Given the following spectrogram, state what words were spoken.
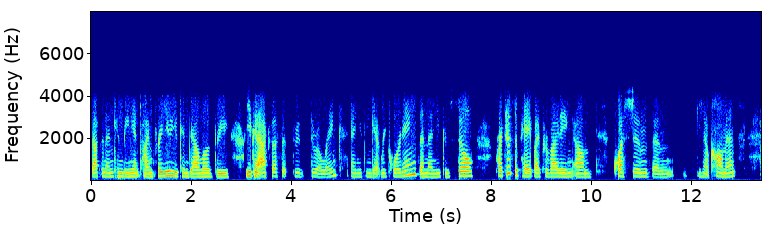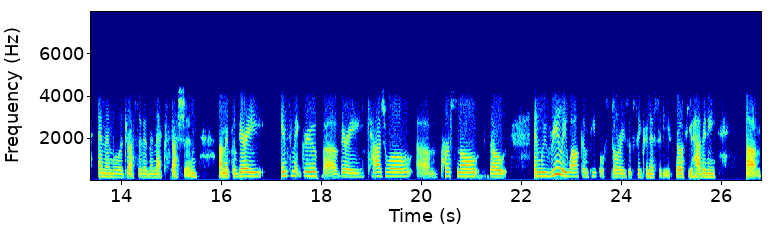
that's an inconvenient time for you, you can download the, you can access it through through a link, and you can get recordings, and then you can still participate by providing um, questions and you know comments, and then we'll address it in the next session. Um, it's a very intimate group, uh, very casual, um, personal. So and we really welcome people's stories of synchronicity. So if you have any um,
